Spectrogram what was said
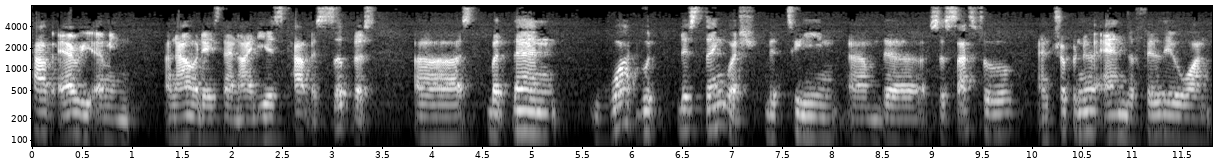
kind of area, I mean, nowadays then ideas of a surplus. Uh, but then what would distinguish between um, the successful entrepreneur and the failure one?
